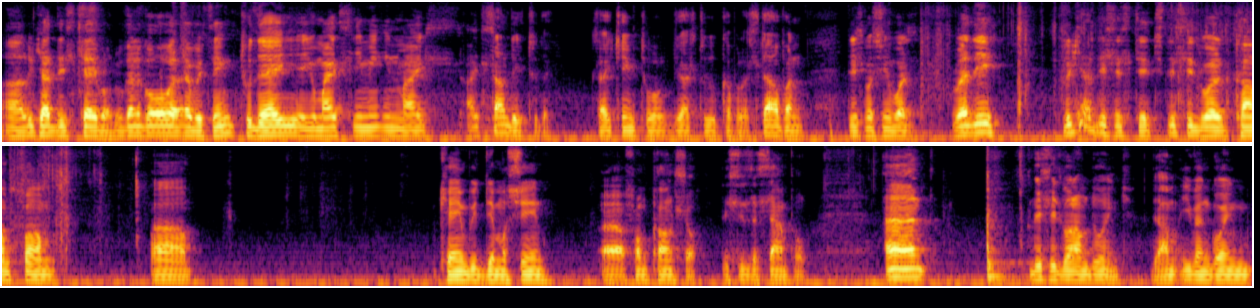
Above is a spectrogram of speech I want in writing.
Uh, look at this table. We're gonna go over everything. Today, you might see me in my, it's Sunday today. So I came to just do a couple of stuff and this machine was ready. Look at this stitch. This is where it comes from. Uh, came with the machine uh, from Consew. This is the sample. And this is what I'm doing. I'm even going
